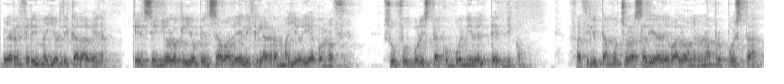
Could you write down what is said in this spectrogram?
Voy a referirme a Jordi Calavera, que enseñó lo que yo pensaba de él y que la gran mayoría conoce. Es un futbolista con buen nivel técnico. Facilita mucho la salida de balón en una propuesta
